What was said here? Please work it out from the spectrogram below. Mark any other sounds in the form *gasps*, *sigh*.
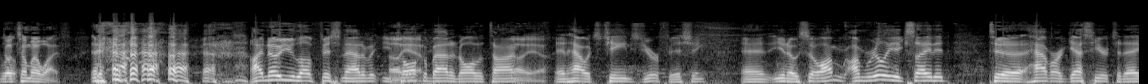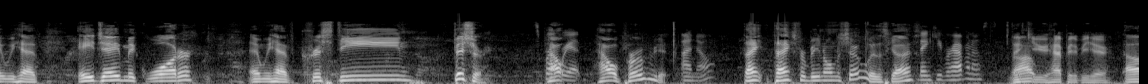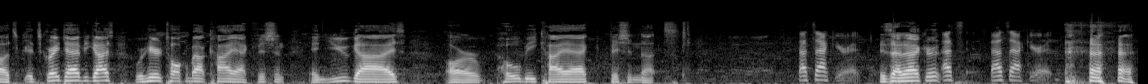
Don't tell my wife. *laughs* I know you love fishing out of it. You Oh, talk yeah. about it all the time, Oh, yeah. and how it's changed your fishing. And you know, so I'm I'm really excited to have our guests here today. We have AJ McWhorter, and we have Christine Fisher. It's appropriate. How, how appropriate. I know. Thank, thanks for being on the show with us, guys. Thank you for having us. Thank Uh, you. Happy to be here. Uh, it's it's great to have you guys. We're here to talk about kayak fishing, and you guys are Hobie kayak fishing nuts. That's accurate. Is that accurate? That's that's accurate. *laughs*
